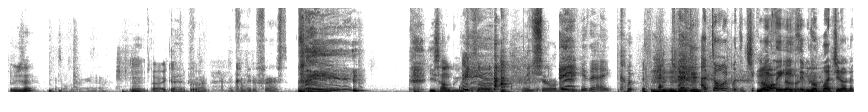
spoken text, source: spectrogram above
did you say? Mm, all right, go ahead, bro. Come here to fast. He's hungry, so. You shit all day. He's like, I told him to put the chicken No, wings in. no, he said we no. gonna munch it on the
